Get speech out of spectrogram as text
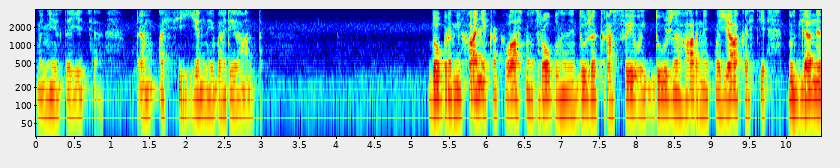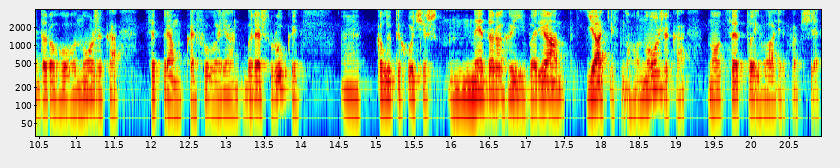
мені здається, прям офігенний варіант. Добра механіка, класно зроблений, дуже красивий, дуже гарний по якості. Ну, для недорогого ножика це прям кайфовий варіант. Береш в руки, е, коли ти хочеш недорогий варіант якісного ножика, ну це той варік вообще.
